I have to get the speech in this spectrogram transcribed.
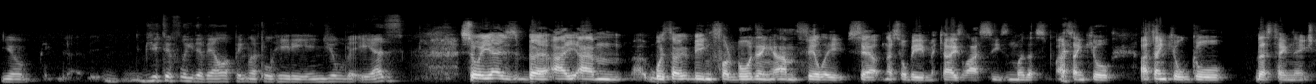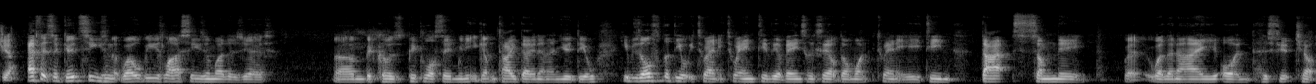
You know, beautifully developing little hairy angel that he is. So he is, but I am, without being foreboding, I'm fairly certain this will be McKay's last season with us. I think he'll, I think he'll go this time next year. If it's a good season, it will be his last season with us. Yes. Um, because people are saying we need to get him tied down in a new deal. He was offered a deal to 2020. They eventually settled on one to 2018. That's somebody with an eye on his future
